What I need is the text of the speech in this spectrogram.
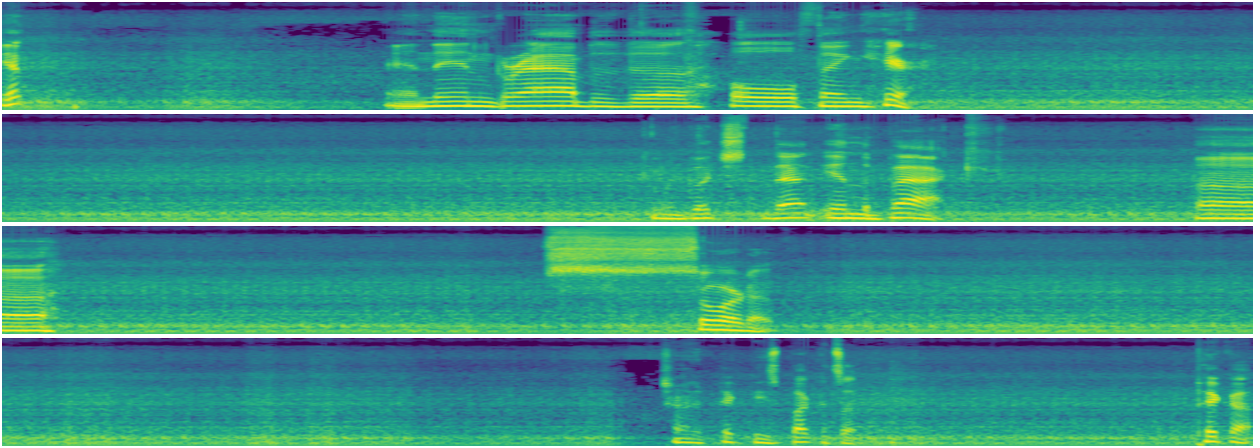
Yep, and then grab the whole thing here. Can we glitch that in the back? Uh, sort of. Trying to pick these buckets up. Pick up.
